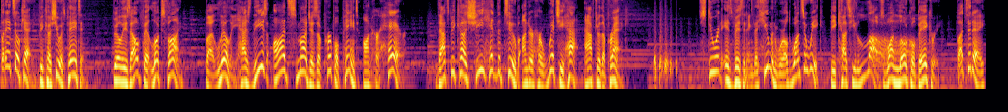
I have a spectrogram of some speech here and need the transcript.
but it's okay because she was painting. Billy's outfit looks fine, but Lily has these odd smudges of purple paint on her hair. That's because she hid the tube under her witchy hat after the prank. Stuart is visiting the human world once a week because he loves one local bakery. But today,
